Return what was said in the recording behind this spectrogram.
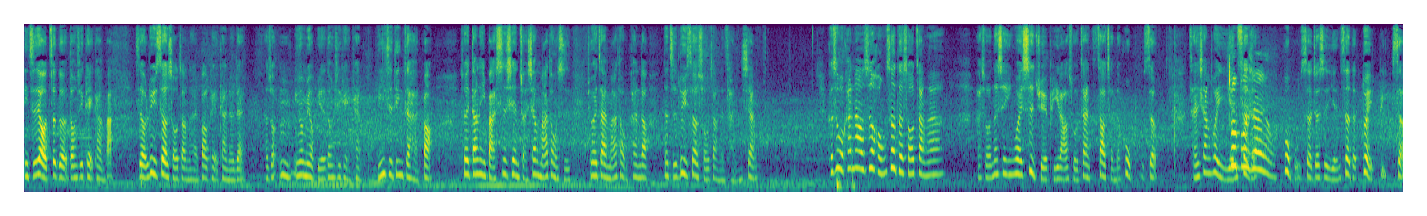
你只有这个东西可以看吧，只有绿色手掌的海报可以看，对不对？他说，嗯，因为没有别的东西可以看，你一直盯着海报，所以当你把视线转向马桶时，就会在马桶看到那只绿色手掌的残像。可是我看到的是红色的手掌啊。他说那是因为视觉疲劳所造造成的互补色，残像会以颜色的？互补色就是颜色的对比色。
